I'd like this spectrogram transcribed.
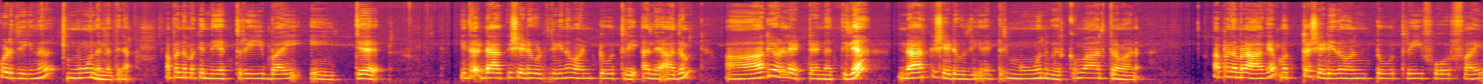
കൊടുത്തിരിക്കുന്നത് മൂന്നെണ്ണത്തിന്. അപ്പം നമുക്ക് എന്ത് ചെയ്യാം? ത്രീ ബൈ എയ്റ്റ് ഇത് ഡാർക്ക് ഷെയ്ഡ് കൊടുത്തിരിക്കുന്നത് വൺ ടു ത്രീ അല്ലേ? അതും ആകെയുള്ള എട്ടെണ്ണത്തിൽ ഡാർക്ക് ഷെയ്ഡ് കൊടുത്തിരിക്കുന്ന എട്ടിൽ മൂന്ന് പേർക്ക് മാത്രമാണ്. അപ്പോൾ നമ്മൾ ആകെ മൊത്തം ഷെയ്ഡ് ചെയ്ത് one two three four five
